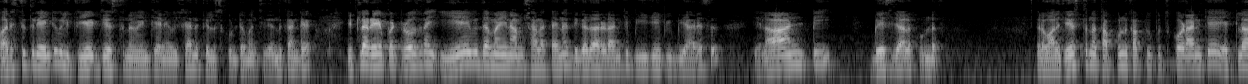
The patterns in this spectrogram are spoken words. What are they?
పరిస్థితులు ఏంటి వీళ్ళు క్రియేట్ చేస్తున్నవి ఏంటి అనే విషయాన్ని తెలుసుకుంటే మంచిది. ఎందుకంటే ఇట్లా రేపటి రోజున ఏ విధమైన అంశాలకైనా దిగదారడానికి బీజేపీ బీఆర్ఎస్ ఎలాంటి బేసిజాలకు ఉండదు. ఇలా వాళ్ళు చేస్తున్న తప్పును కప్పిపుచ్చుకోవడానికే ఎట్లా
